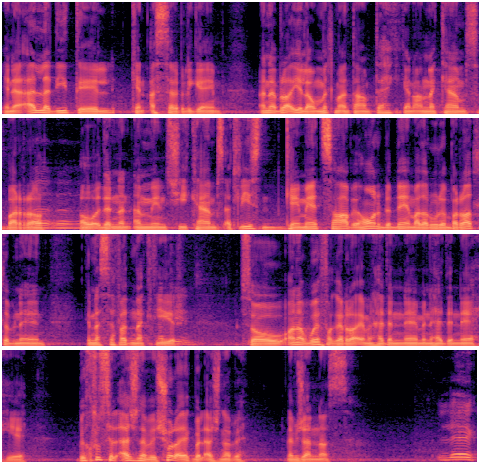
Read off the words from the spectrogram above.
يعني أقل detail كان أثر بال game أنا برأيي لو مثل ما أنت عم تحكي كان عندنا camps برا أو قدرنا نأمن شي camps at least جيمات صعبة هون بلبنان ما ضروري برات لبنان كنا استفدنا كتير. so so, أنا بوافق الرأي من هذا من هذه الناحية. بخصوص الأجنبي شو رأيك بالأجنبي؟ المجنس ليك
